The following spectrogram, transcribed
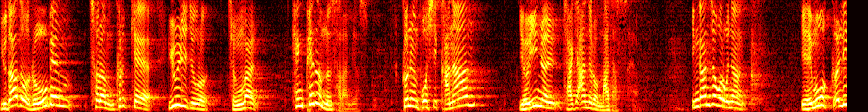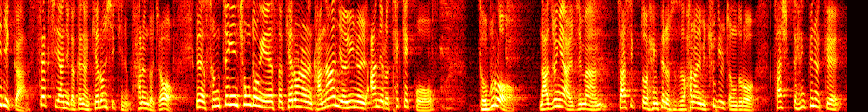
유다도 로벤 처럼 그렇게 윤리적으로 정말 행편없는 사람이었어. 그는 보시 가난 여인을 자기 아내로 맞았어요. 인간적으로 그냥 예모 끌리니까 섹시하니까 그냥 결혼시키는 하는 거죠. 그냥 성적인 충동에 의해서 결혼하는 가난한 여인을 아내로 택했고 더불어 나중에 알지만 자식도 행편없어서 하나님이 죽일 정도로 자식도 행편없게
